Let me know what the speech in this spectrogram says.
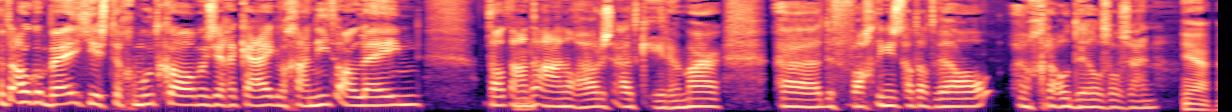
Dat ook een beetje is tegemoetkomen, zeggen: kijk, we gaan niet alleen dat aan de aandeelhouders uitkeren. Maar eh, de verwachting is dat dat wel een groot deel zal zijn. Ja.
